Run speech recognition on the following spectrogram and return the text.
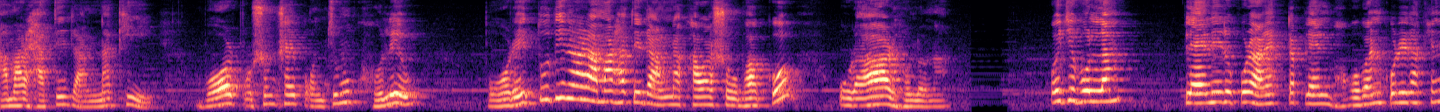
আমার হাতের রান্না খেয়ে বর প্রশংসায় পঞ্চমুখ হলেও পরের দুদিন আর আমার হাতে রান্না খাওয়ার সৌভাগ্য ওরা আর হলো না। ওই যে বললাম, প্ল্যানের ওপর আরেকটা প্ল্যান ভগবান করে রাখেন।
